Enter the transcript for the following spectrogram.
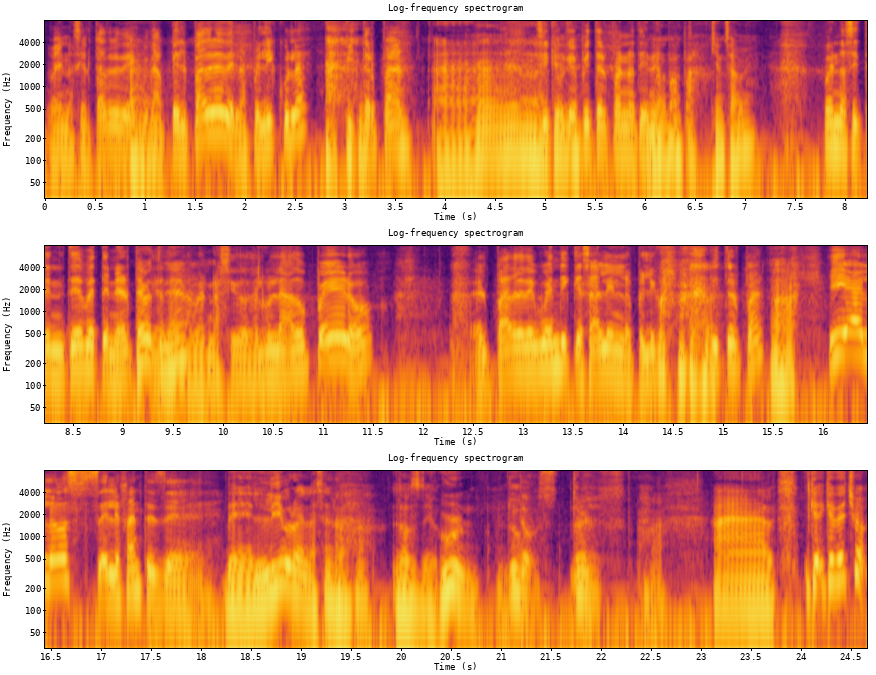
Bueno, sí, el padre de la, el padre de la película Peter Pan. Ah. sí, ¿qué porque? Peter Pan no tiene No, no, papá. ¿Quién sabe? Bueno, sí debe tener, Debe tener. debe haber nacido de algún lado, pero el padre de Wendy que sale en la película de Peter Pan Ajá. y a los elefantes de Del libro de la selva. Ajá. Los de un, dos, dos, tres. Ajá. Ah, que, que de hecho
